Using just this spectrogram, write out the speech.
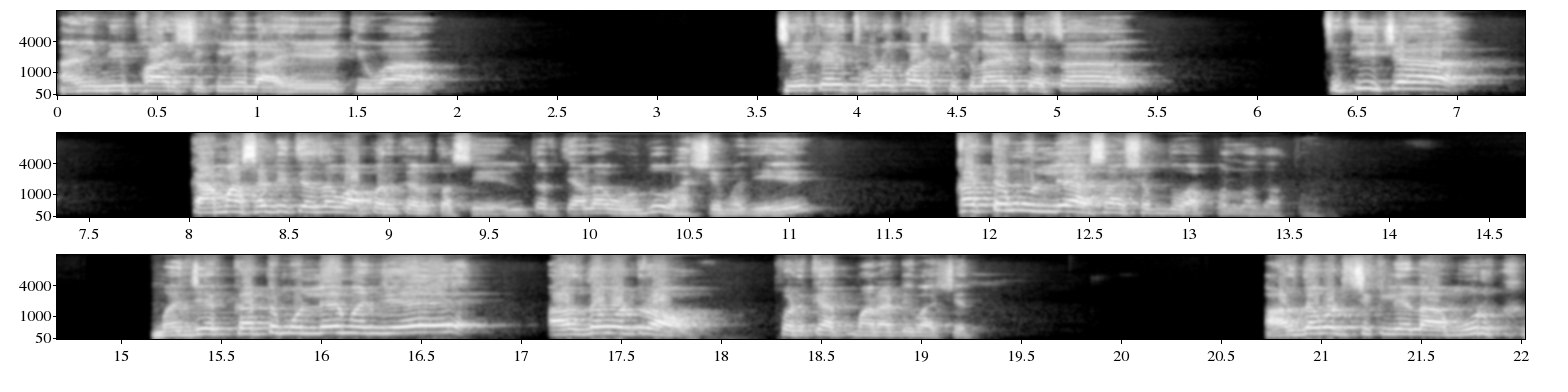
आणि मी फार शिकलेला आहे किंवा जे काही थोडंफार शिकलाय त्याचा चुकीच्या कामासाठी त्याचा वापर करत असेल तर त्याला उर्दू भाषेमध्ये कटमूल्य असा शब्द वापरला जातो. म्हणजे कटमूल्य म्हणजे अर्धवट राव थोडक्यात मराठी भाषेत. अर्धवट शिकलेला मूर्ख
